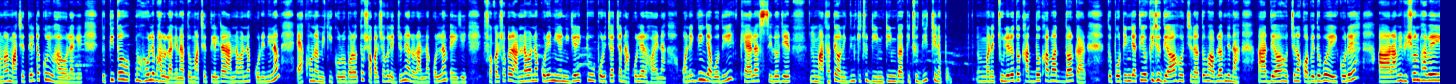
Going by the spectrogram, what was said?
আমার মাছের তেলটা খুবই ভালো লাগে। তো তিতো হলে ভালো লাগে না, তো মাছের তেলটা রান্না বান্না করে নিলাম। এখন আমি কি করব বলো তো? সকাল সকাল এর জন্য আরও রান্না করলাম। এই যে সকাল সকাল রান্নাবান্না করে নিয়ে নিজের একটু পরিচর্যা না করলে আর হয় না। অনেক দিন যাবতই খেয়াল আসছিল যে মাথাতে অনেক দিন কিছু ডিম টিম বা কিছু দিচ্ছি না। মানে চুলেরও তো খাদ্য খাবার দরকার, তো প্রোটিন জাতীয় কিছু দেওয়া হচ্ছে না, তো ভাবলাম যে না, আর দেওয়া হচ্ছে না, কবে দেবো এই করে। আর আমি ভীষণভাবে এই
